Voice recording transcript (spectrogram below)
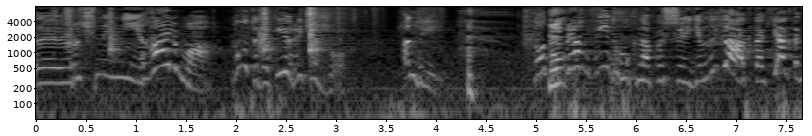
е, ручнині гальма, ну то такий рычажок. Андрій. Ну, ну, ти прям відгук напиши їм. Ну як так? Як так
